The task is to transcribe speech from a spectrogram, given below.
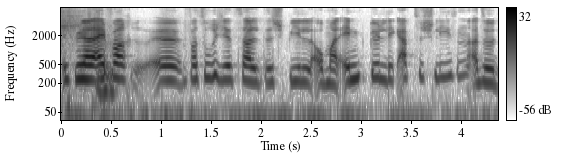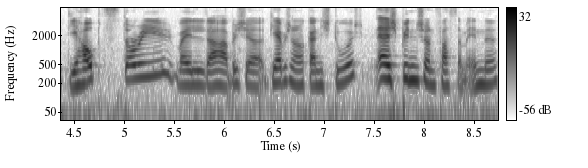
ich bin halt einfach, äh, versuche ich jetzt halt das Spiel auch mal endgültig abzuschließen. Also die Hauptstory, weil da habe ich ja, die habe ich noch gar nicht durch. Äh, ich bin schon fast am Ende.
